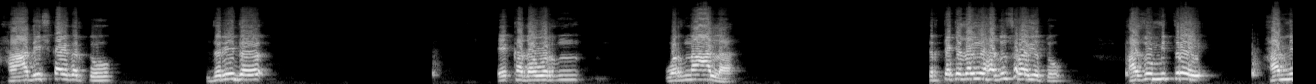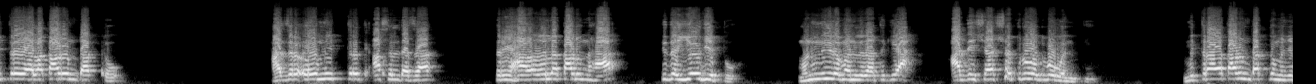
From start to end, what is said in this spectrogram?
हा आदेश काय करतो? जर एखादा वर्ण वर्ण आला तर त्याच्या जागी हा दुसरा येतो. हा जो मित्र आहे हा मित्र याला काढून टाकतो. हा जर अमित्र असेल त्याचा तर हा अला काढून हा तिथं योग येतो. म्हणून इथं म्हणलं जातं की आदेशात शत्रुवत भवंती. मित्राला काढून टाकतो म्हणजे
